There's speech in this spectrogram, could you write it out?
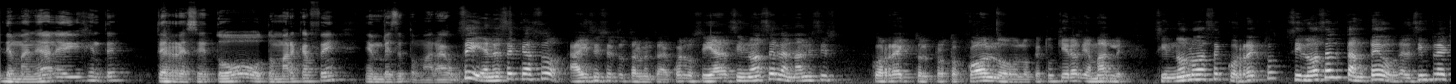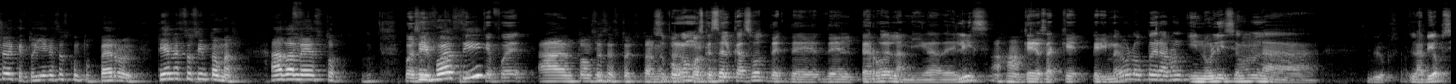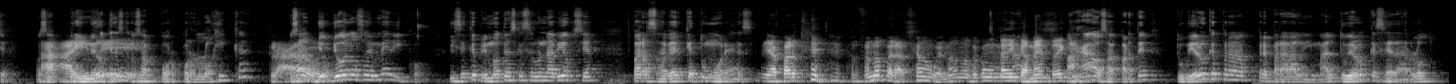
de manera negligente, te recetó tomar café en vez de tomar agua. Sí, en ese caso, ahí sí estoy totalmente de acuerdo. Si, si no hace el análisis correcto, el protocolo, lo que tú quieras llamarle, si no lo hace correcto, si lo hace el tanteo, el simple hecho de que tú llegues con tu perro y tiene estos síntomas, ah, dale esto. Pues Si sí, fue así, que fue Ah, entonces estoy totalmente Supongamos que es el caso de, de- del perro de la amiga de Liz. Ajá. Que, o sea, que primero lo operaron y no le hicieron la, Biopsia. la biopsia. O sea, Ah, primero tienes que, o sea, por, por lógica. Claro. O sea, yo, yo no soy médico. Y sé que primero tienes que hacer una biopsia para saber qué tumor es. Y aparte, fue una operación, güey, ¿no? No fue como un medicamento X. Ajá, o sea, aparte, tuvieron que pre- preparar al animal, tuvieron que sedarlo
